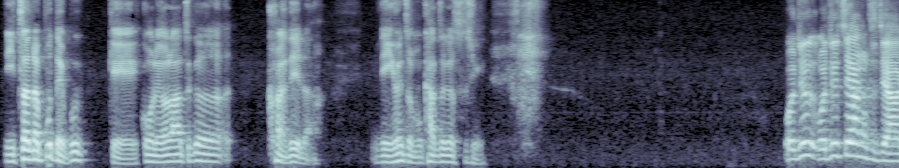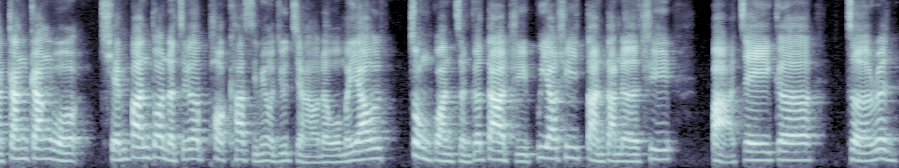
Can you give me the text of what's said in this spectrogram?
你真的不得不给瓜迪奥拉这个 credit 了。你会怎么看这个事情？我就我就这样子讲，刚刚我前半段的这个 podcast 里面我就讲了，我们要纵观整个大局，不要去单单的去把这一个责任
